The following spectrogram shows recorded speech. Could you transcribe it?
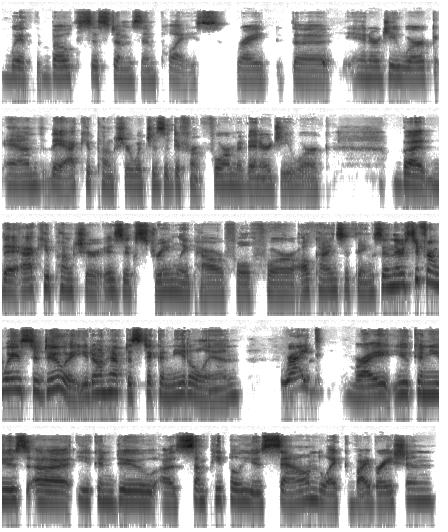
with both systems in place. Right, the energy work and the acupuncture, which is a different form of energy work. But the acupuncture is extremely powerful for all kinds of things, and there's different ways to do it. You don't have to stick a needle in Right. right you can use uh you can do uh, some people use sound like vibration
